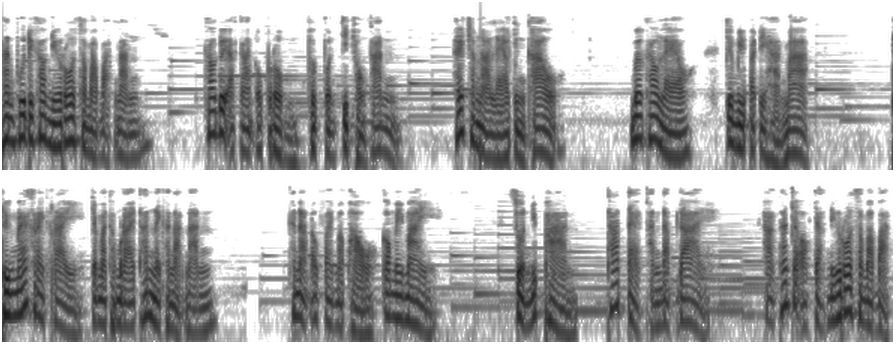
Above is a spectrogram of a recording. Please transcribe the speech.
ท่านผู้ที่เข้านิโรธสมาบัตินั้น เข้าด้วยอาการอบรมฝึกฝนจิตของท่าน ให้ชำนาญแล้วจึงเข้า เมื่อเข้าแล้วจึงมีปฏิหารมาก ถึงแม้ใครๆ จะมาทำร้ายท่านในขณะนั้น ขนาดเอาไฟมาเผาก็ไม่ไหม้ ส่วนนิพพานถ้าแตกขันดับได้ หากท่านจะออกจากนิโรธสมบัติ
